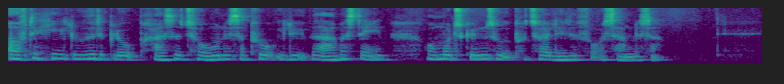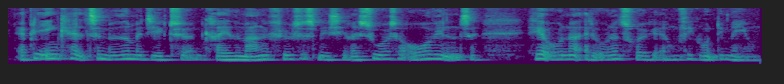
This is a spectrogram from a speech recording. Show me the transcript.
Ofte helt ude af det blå pressede tårerne sig på i løbet af arbejdsdagen, og hun måtte skyndes sig ud på toilettet for at samle sig. At blive indkaldt til møder med direktøren krævede mange følelsesmæssige ressourcer og overvindelse, herunder at undertrykke, at hun fik ondt i maven.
